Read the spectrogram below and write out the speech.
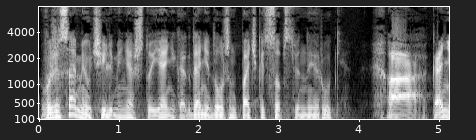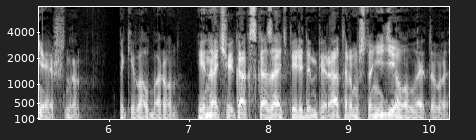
«Вы же сами учили меня, что я никогда не должен пачкать собственные руки». «А, конечно», — покивал барон. Иначе как сказать перед императором, что не делал этого?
